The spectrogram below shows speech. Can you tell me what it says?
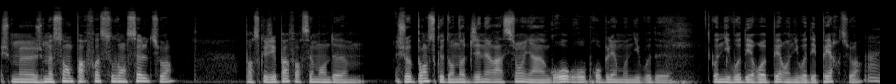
je me, je me sens parfois souvent seul, tu vois. Parce que j'ai pas forcément de. Je pense que dans notre génération, il y a un gros, gros problème au niveau, de, au niveau des repères, au niveau des pères, tu vois. Ouais.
